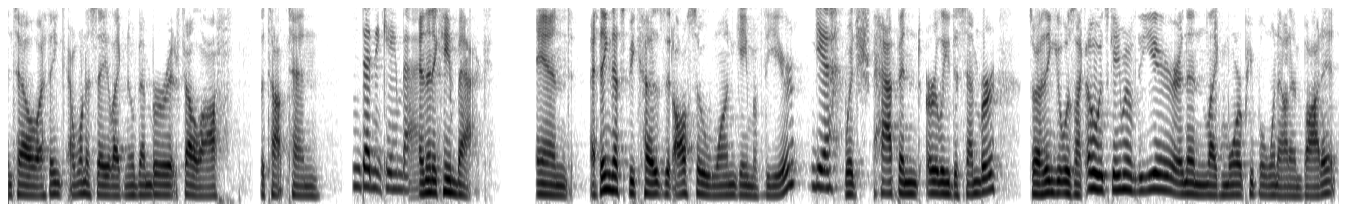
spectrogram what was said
until I think I want to say like November it fell off the top 10 And then it came back. and then it came back. And I think that's because it also won game of the year, yeah. which happened early December. So I think it was like, oh, it's game of the year and then like more people went out and bought it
